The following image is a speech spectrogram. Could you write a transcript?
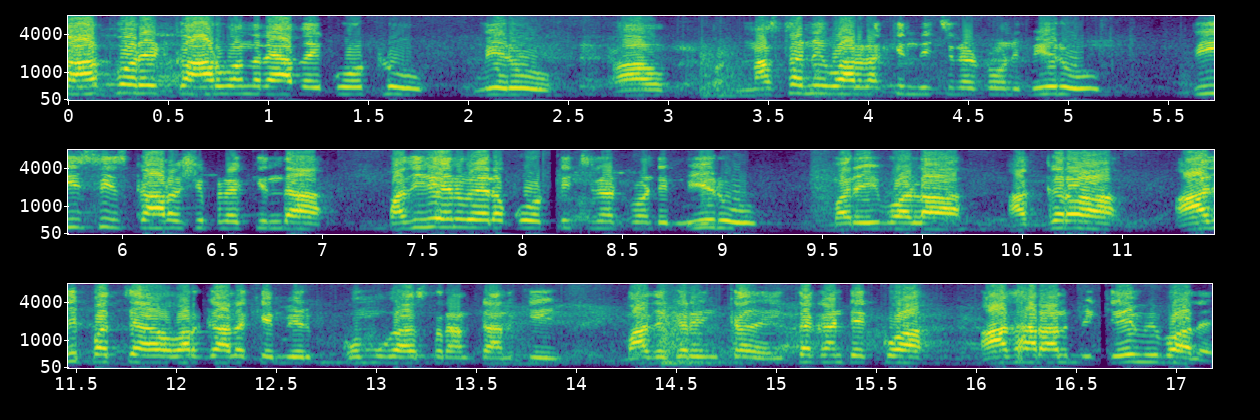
కార్పొరేట్కు ఆరు వందల యాభై కోట్లు మీరు నష్ట నివారణ కింద ఇచ్చినటువంటి మీరు బీసీ స్కాలర్షిప్ల కింద పదిహేను వేల కోట్లు ఇచ్చినటువంటి మీరు మరి ఇవాళ అగ్ర ఆధిపత్య వర్గాలకే మీరు కొమ్ము కాస్తారనడానికి మా దగ్గర ఇంకా ఇంతకంటే ఎక్కువ ఆధారాలు మీకు ఏమి ఇవ్వాలి.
